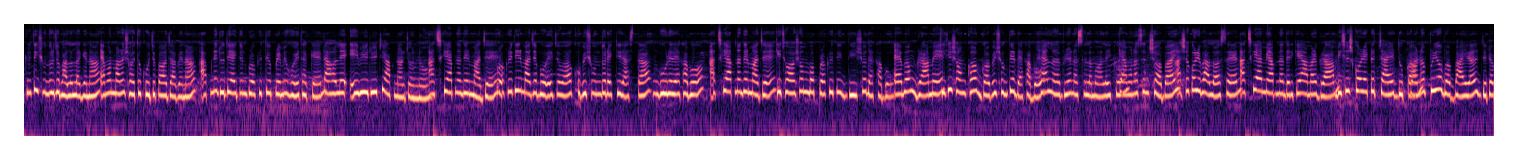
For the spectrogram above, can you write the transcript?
প্রাকৃতিক সৌন্দর্য ভালো লাগে না, এমন মানুষ হয়তো খুঁজে পাওয়া যাবে না। আপনি যদি একজন প্রকৃতি প্রেমী হয়ে থাকেন, তাহলে এই ভিডিওটি আপনার জন্য। আজকে আপনাদের মাঝে প্রকৃতির মাঝে বয়ে যাওয়া খুবই সুন্দর একটি রাস্তা ঘুরে দেখাবো। আজকে আপনাদের মাঝে কিছু অসম্ভব প্রাকৃতিক দৃশ্য দেখাবো এবং গ্রামে কিছু সংখ্যক গবেষকদের দেখাবো। হ্যালো আসসালামু আলাইকুম। কেমন আছেন সবাই? আশা করি ভালো আছেন। আজকে আমি আপনাদেরকে আমার গ্রাম, বিশেষ করে একটা চায়ের দোকান, জনপ্রিয় বা ভাইরাল যেটা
